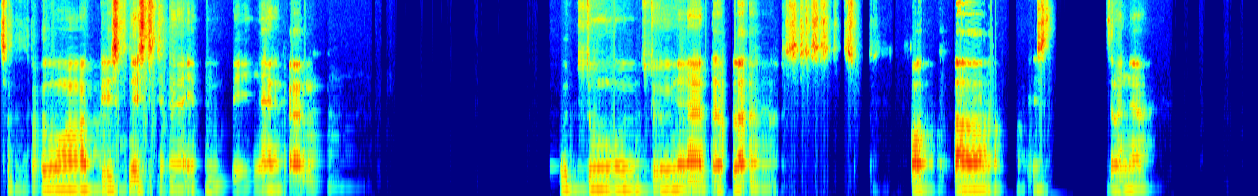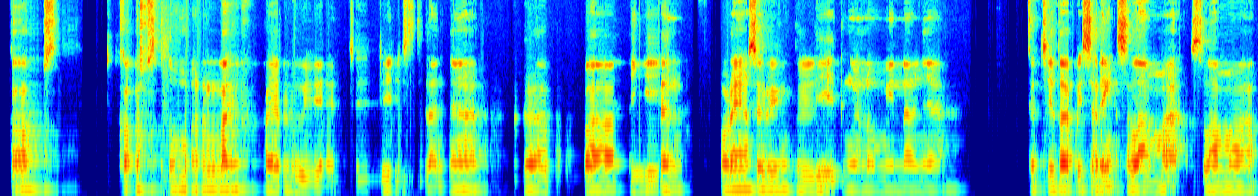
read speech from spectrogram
semua bisnis ya intinya kan ujung-ujungnya adalah total istilahnya cost customer life value ya. Jadi istilahnya berapa tinggi dan orang yang sering beli dengan nominalnya kecil tapi sering selama selama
